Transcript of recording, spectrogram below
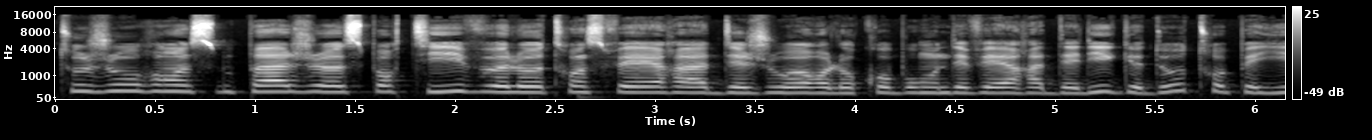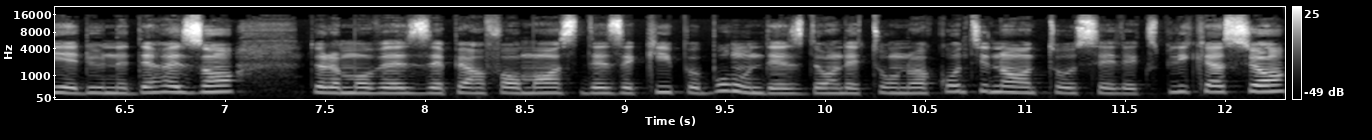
Toujours en page sportive, le transfert des joueurs locaux burundais vers des ligues d'autres pays est l'une des raisons de la mauvaise performance des équipes burundaises dans les tournois continentaux. C'est l'explication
